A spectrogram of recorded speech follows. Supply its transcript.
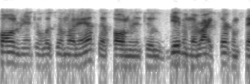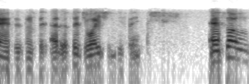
falling into what someone else has fallen into, given the right circumstances and uh, the situations. You see, and so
